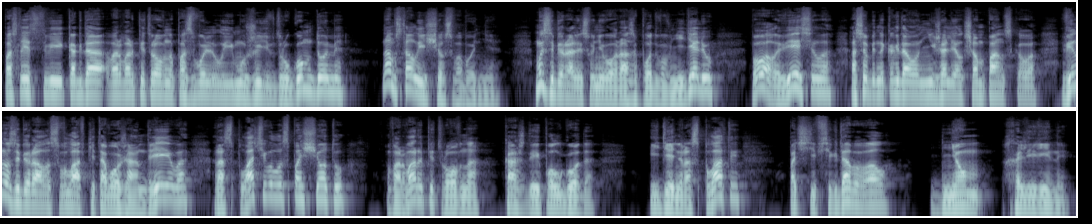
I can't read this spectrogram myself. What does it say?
Впоследствии, когда Варвара Петровна позволила ему жить в другом доме, нам стало еще свободнее. Мы собирались у него раза по два в неделю, бывало весело, особенно когда он не жалел шампанского. Вино забиралось в лавке того же Андреева, расплачивалось по счету Варвара Петровна каждые полгода. И день расплаты почти всегда бывал днем холерины.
